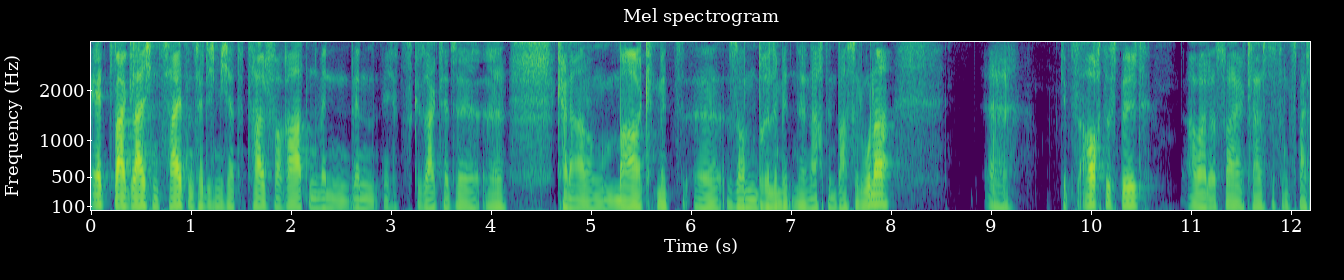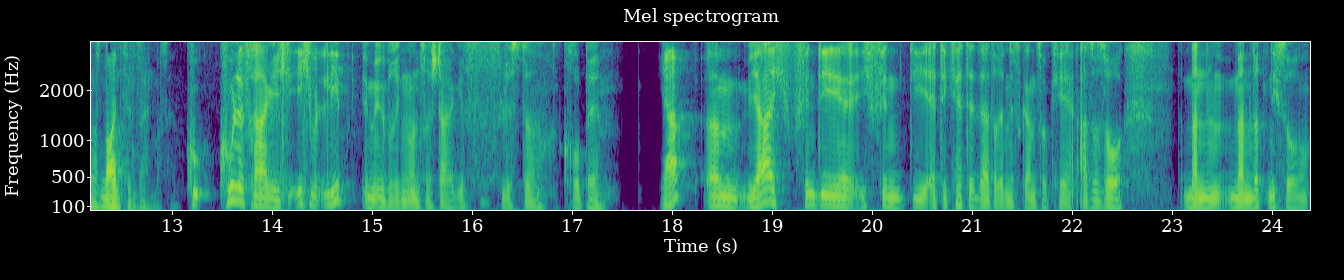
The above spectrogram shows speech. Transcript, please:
etwa gleichen Zeit, sonst hätte ich mich ja total verraten, wenn, wenn ich jetzt gesagt hätte, äh, keine Ahnung, Marc mit äh, Sonnenbrille mitten in der Nacht in Barcelona. Äh, gibt's auch das Bild, aber das war ja klar, dass das dann 2019 sein muss. Co coole Frage. Ich, ich lieb im Übrigen unsere Stallgeflüster-Gruppe. Ja? Ähm, ja, ich finde die, ich finde die Etikette da drin ist ganz okay. Also so, man, man wird nicht so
